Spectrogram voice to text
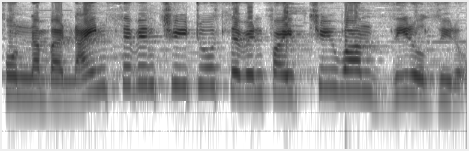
Phone number nine seven three two seven five three one zero zero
